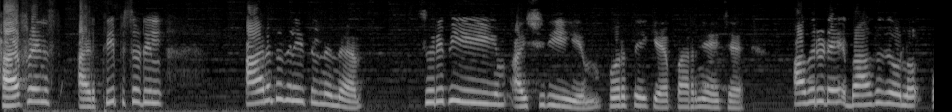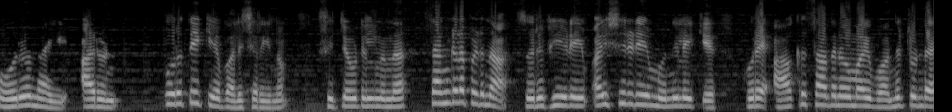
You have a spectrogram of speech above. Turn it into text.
ഹായ് ഫ്രണ്ട്സ് അടുത്ത എപ്പിസോഡിൽ ആനന്ദ നിലയത്തിൽ നിന്ന് സുരഭിയെയും ഐശ്വര്യയെയും പുറത്തേക്ക് പറഞ്ഞയച്ച് അവരുടെ ബാഗുകൾ ഓരോന്നായി അരുൺ പുറത്തേക്ക് വലിച്ചെറിയുന്നു. സിറ്റൗട്ടിൽ നിന്ന് സങ്കടപ്പെടുന്ന സുരഭിയുടെയും ഐശ്വര്യയുടെയും മുന്നിലേക്ക് കുറെ ആക്രസാധനവുമായി വന്നിട്ടുണ്ട്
